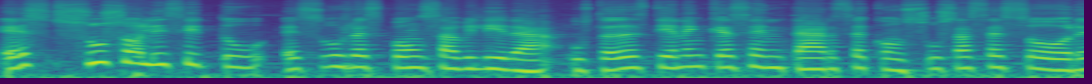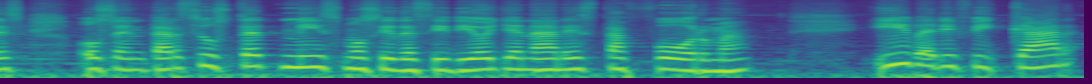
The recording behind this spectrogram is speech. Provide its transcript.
es su solicitud, es su responsabilidad. Ustedes tienen que sentarse con sus asesores o sentarse usted mismo si decidió llenar esta forma y verificar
